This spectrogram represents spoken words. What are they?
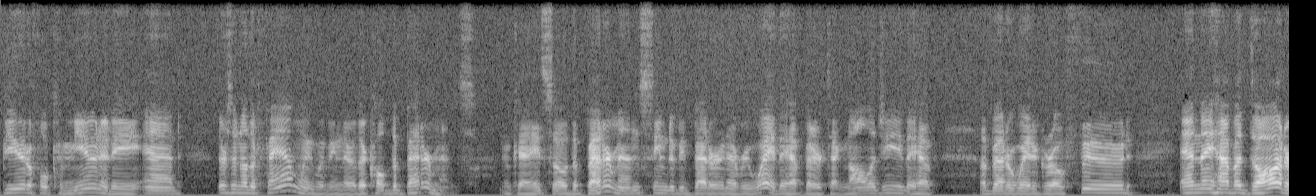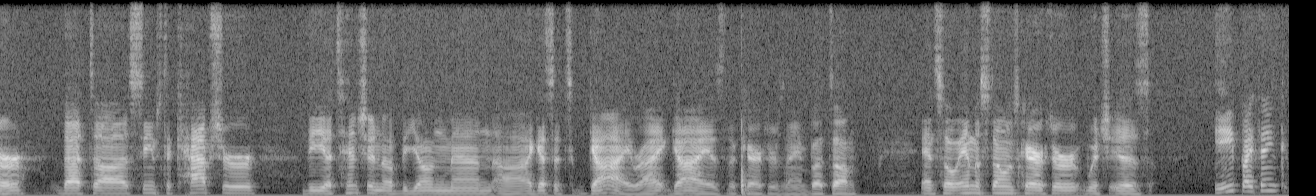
beautiful community, and there's another family living there. They're called the Bettermans. Okay, so the Bettermans seem to be better in every way. They have better technology, they have a better way to grow food, and they have a daughter that uh, seems to capture the attention of the young man. Uh, I guess it's Guy, right? Guy is the character's name, but um, and so Emma Stone's character, which is Eep, I think,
